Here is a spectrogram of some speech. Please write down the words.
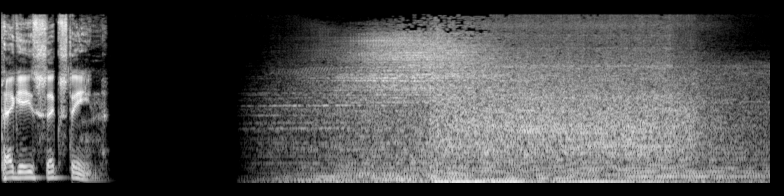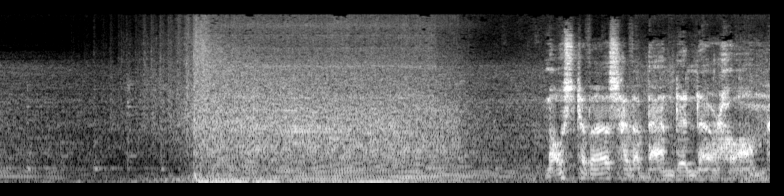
Peggy 16. Most of us have abandoned our home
